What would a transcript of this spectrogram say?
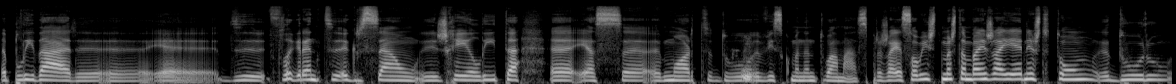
apelidar é, de flagrante agressão israelita essa morte do vice-comandante do Hamas. Para já é só isto, mas também já é neste tom duro,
